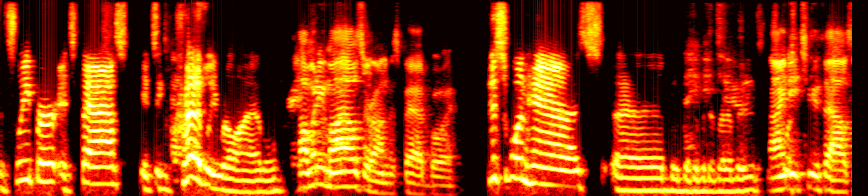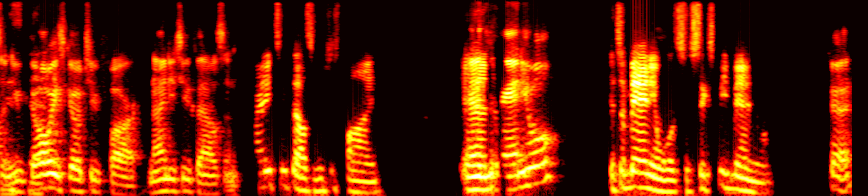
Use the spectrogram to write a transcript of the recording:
a sleeper. It's fast. It's incredibly reliable. How many miles are on this bad boy? This one has uh, 92,000. You always go too far. 92,000. 92,000, which is fine. And And it's manual? it's a manual. It's a six-speed manual. Okay.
